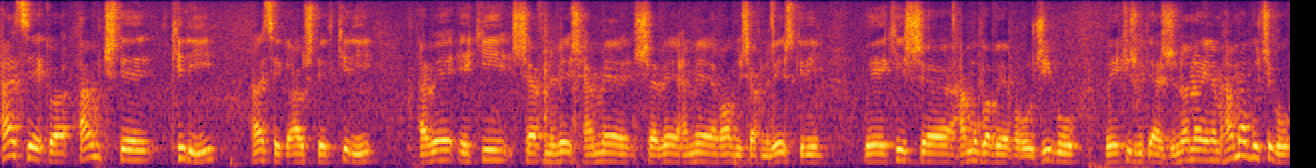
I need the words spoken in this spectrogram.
هر سه که او چته کری هر سه که او چته کری اوه ایکی شف نویش همه شوه همه رابی شف نویش کرین. و یکیش همو گاوه روجی بو. و یکیش بود از جنانا اینم همه بو چه بو؟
